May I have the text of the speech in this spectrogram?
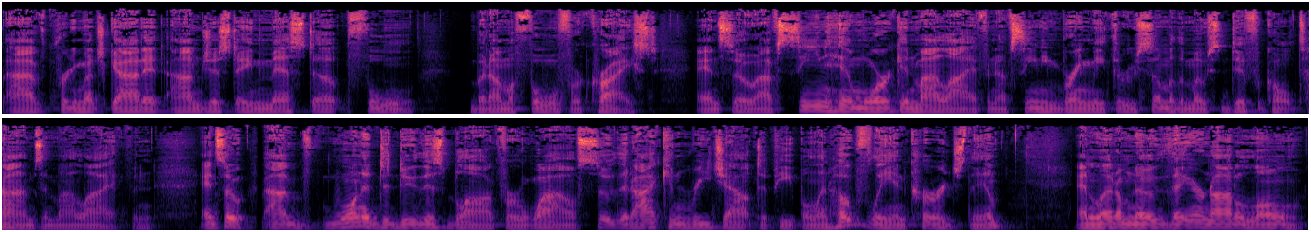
I've pretty much got it. I'm just a messed up fool, but I'm a fool for Christ. And so I've seen him work in my life and I've seen him bring me through some of the most difficult times in my life. And, and so I've wanted to do this blog for a while so that I can reach out to people and hopefully encourage them and let them know they are not alone.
